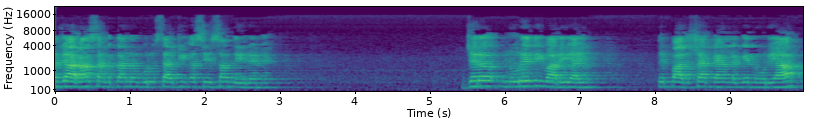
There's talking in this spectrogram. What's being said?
ਹਜ਼ਾਰਾਂ ਸੰਗਤਾਂ ਨੂੰ ਗੁਰੂ ਸਾਹਿਬ ਜੀ ਅਸੀਸਾਂ ਦੇ ਰਹੇ ਨੇ। ਜਦ ਨੂਰੇ ਦੀ ਵਾਰੀ ਆਈ ਤੇ ਪਾਤਸ਼ਾਹ ਕਹਿਣ ਲੱਗੇ, ਨੂਰਿਆ,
